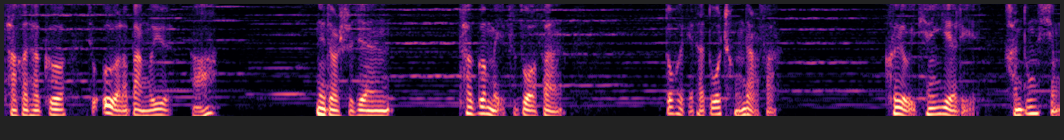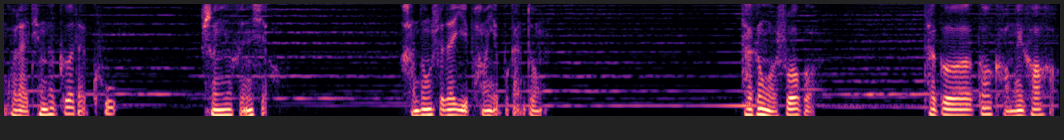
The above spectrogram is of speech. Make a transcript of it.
他和他哥就饿了半个月啊。那段时间，他哥每次做饭。都会给他多盛点饭。可有一天夜里，韩冬醒过来，听他哥在哭，声音很小。韩东睡在一旁也不敢动。他跟我说过，他哥高考没考好。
